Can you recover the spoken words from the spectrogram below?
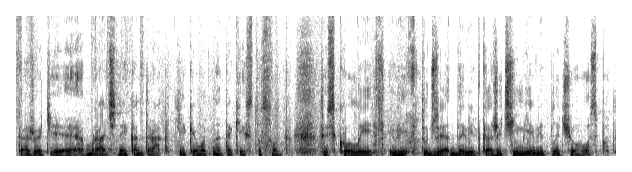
кажуть, е, брачний контракт, тільки от на таких стосунках. Тобто, коли тут же Давід каже, чим я відплачу Господу.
